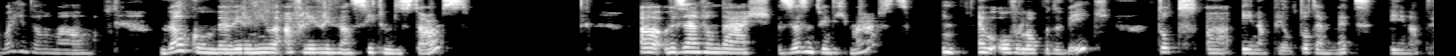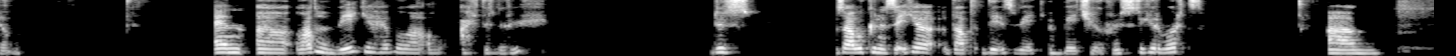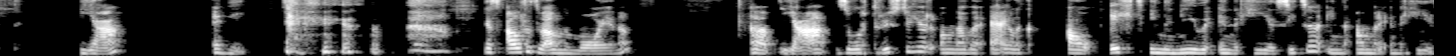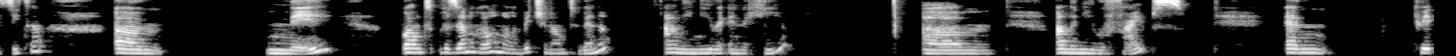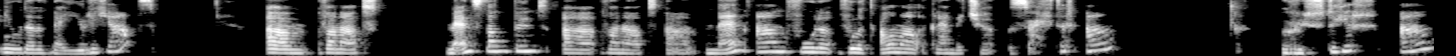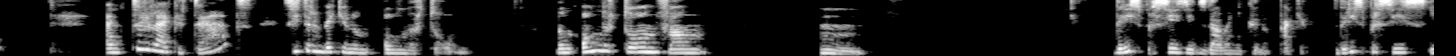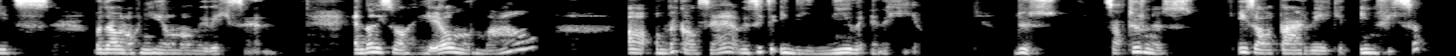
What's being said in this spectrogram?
Goedemorgen allemaal. Welkom bij weer een nieuwe aflevering van See to the Stars. Uh, we zijn vandaag 26 maart en we overlopen de week tot uh, 1 april, tot en met 1 april. En uh, wat een weekje hebben we al achter de rug. Dus zouden we kunnen zeggen dat deze week een beetje rustiger wordt. Um, ja en nee. dat is altijd wel een mooie. Hè? Uh, ja, ze wordt rustiger omdat we eigenlijk al echt in de nieuwe energieën zitten, in de andere energieën zitten. Um, nee, want we zijn nog allemaal een beetje aan het wennen aan die nieuwe energieën, um, aan de nieuwe vibes. En ik weet niet hoe dat het bij jullie gaat. Um, vanuit mijn standpunt, uh, vanuit uh, mijn aanvoelen, voelt het allemaal een klein beetje zachter aan, rustiger aan. En tegelijkertijd zit er een beetje een ondertoon. Een ondertoon van, hmm, er is precies iets dat we niet kunnen pakken. Er is precies iets waar we nog niet helemaal mee weg zijn. En dat is wel heel normaal, uh, omdat ik al zei, we zitten in die nieuwe energieën. Dus Saturnus is al een paar weken in vissen,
